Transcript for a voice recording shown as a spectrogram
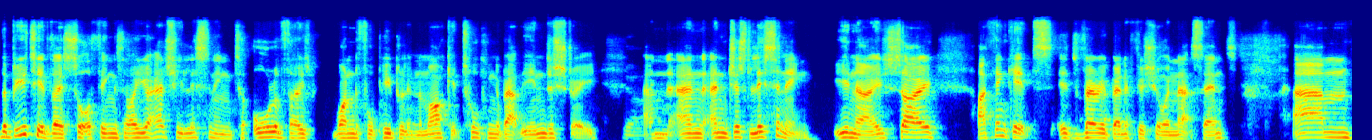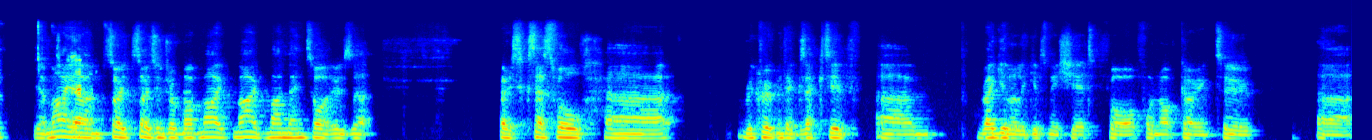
the beauty of those sort of things are you're actually listening to all of those wonderful people in the market talking about the industry yeah. and and and just listening you know so i think it's it's very beneficial in that sense um yeah my um sorry sorry to interrupt my my my mentor who's a very successful uh recruitment executive um regularly gives me shit for for not going to uh,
